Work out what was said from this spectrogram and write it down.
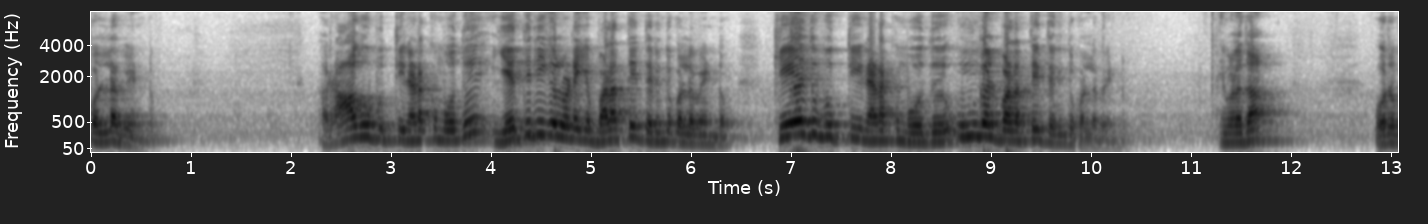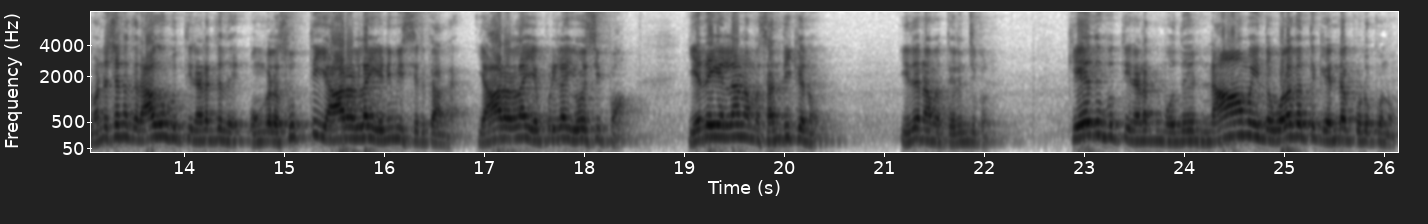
கொள்ள வேண்டும். ராகு புத்தி நடக்கும்போது எதிரிகளுடைய பலத்தை தெரிந்து கொள்ள வேண்டும். கேது புத்தி நடக்கும்போது உங்கள் பலத்தை தெரிந்து கொள்ள வேண்டும். இவ்வளோதான் ஒரு மனுஷனுக்கு ராகு புத்தி நடக்குது. உங்களை சுற்றி யாரெல்லாம் எனிமிஸ் இருக்காங்க? யாரெல்லாம் எப்படிலாம் யோசிப்பான்? எதையெல்லாம் நம்ம சந்திக்கணும்? இதை நம்ம தெரிஞ்சுக்கணும். கேது புத்தி நடக்கும்போது நாம் இந்த உலகத்துக்கு என்ன கொடுக்கணும்?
